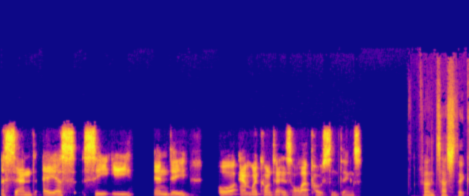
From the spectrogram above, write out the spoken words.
ascend, A S C E N D, or amp my content is all our posts and things. Fantastic.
